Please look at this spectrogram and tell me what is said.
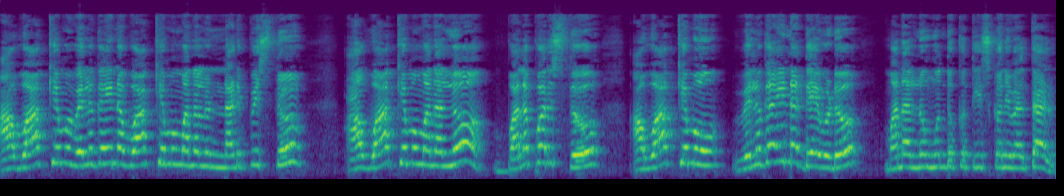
ఆ వాక్యము వెలుగైన వాక్యము మనల్ని నడిపిస్తూ ఆ వాక్యము మనల్ని బలపరుస్తూ ఆ వాక్యము వెలుగైన దేవుడు మనల్ని ముందుకు తీసుకొని వెళ్తాడు.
